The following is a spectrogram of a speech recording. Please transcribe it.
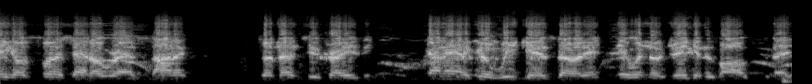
Lego slingshot over at Sonic. So nothing too crazy. Kind of had a good weekend, so there, there wasn't no drinking involved today.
